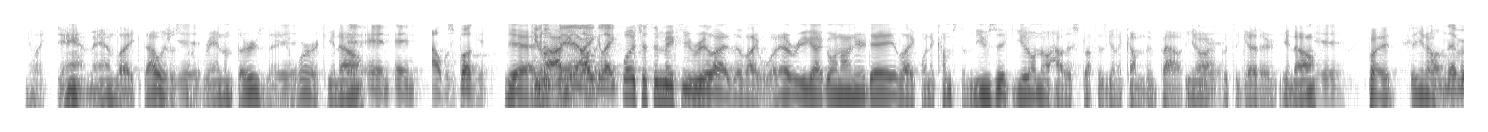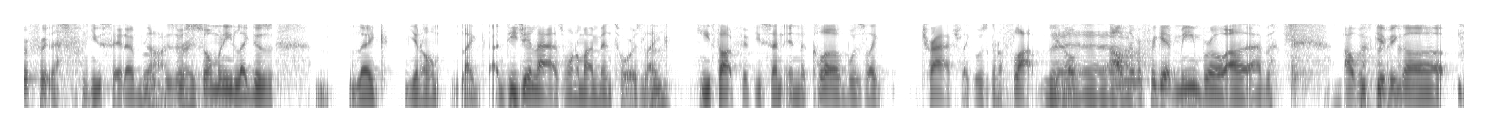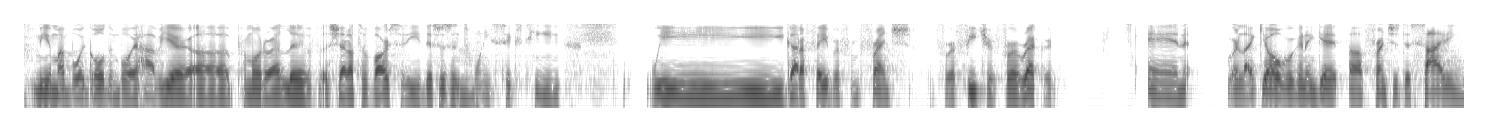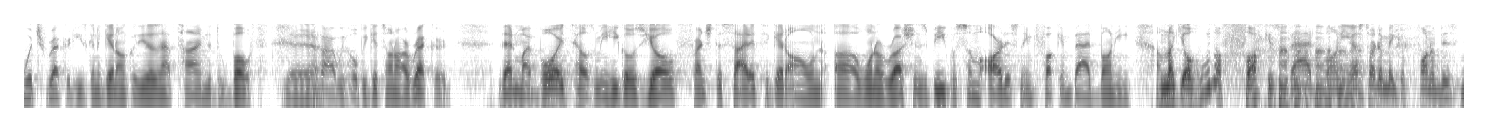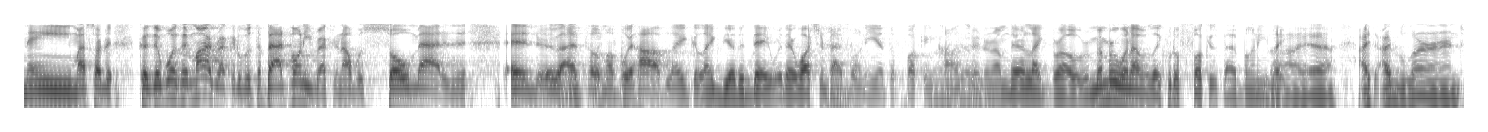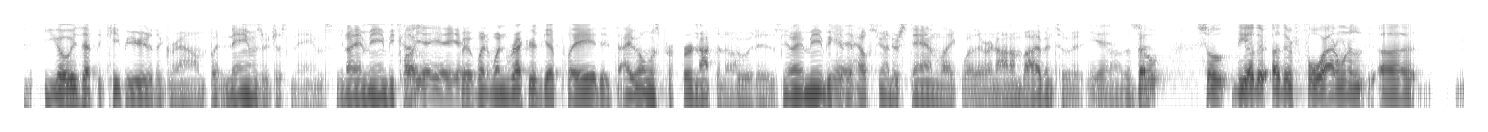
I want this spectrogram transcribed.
You're like, damn, man, like that was just Yeah. a random Thursday Yeah. at work, you know? And, and and I was bugging. Yeah, you know no, what I'm I saying? mean, like like well, it just it makes you realize that like whatever you got going on in your day, like when it comes to music, you don't know how this stuff is gonna come about, you know, or put together, you know. Yeah. But you know, I'll never forget. That's funny you say that, bro. Because there's so many like there's like you know like uh, DJ Laz, one of my mentors. Mm-hmm. Like he thought 50 Cent in the club was like trash, like it was gonna flop. You know, Yeah. I'll never forget me, bro. I, I, I was giving uh me and my boy Golden Boy Javier, uh, promoter I live. A shout out to Varsity. This was in Mm-hmm. 2016. We got a favor from French for a feature for a record and we're like, yo, we're gonna get uh, French is deciding which record he's gonna get on because he doesn't have time to do both. Yeah, yeah. Like, right, we hope he gets on our record. Then my boy tells me he goes, yo, French decided to get on uh, one of Rvssian's beat with some artist named fucking Bad Bunny. I'm like, yo, who the fuck is Bad Bunny? I started making fun of his name. I started because it wasn't my record; it was the Bad Bunny record, and I was so mad. And and uh, I told my boy Hob like like the other day where they're watching Bad Bunny at the fucking concert, and I'm there like, bro, remember when I was like, who the fuck is Bad Bunny? Like, uh, yeah, I, I've learned you always have to keep your ear to the ground, but names are just names. You know what I mean? Because Oh, yeah, yeah, yeah. When when records get played, it's, I almost prefer not to know who it is. You know what I mean? Because Yeah. it helps me understand like whether or not I'm vibing to it. Yeah. You know? So so the other other four, I don't want to uh,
